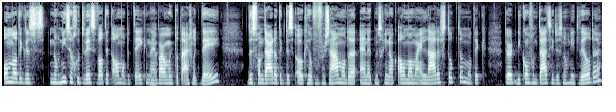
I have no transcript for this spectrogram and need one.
omdat ik dus nog niet zo goed wist wat dit allemaal betekende ja. en waarom ik dat eigenlijk deed. Dus vandaar dat ik dus ook heel veel verzamelde en het misschien ook allemaal maar in laden stopte, omdat ik door die confrontatie dus nog niet wilde.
